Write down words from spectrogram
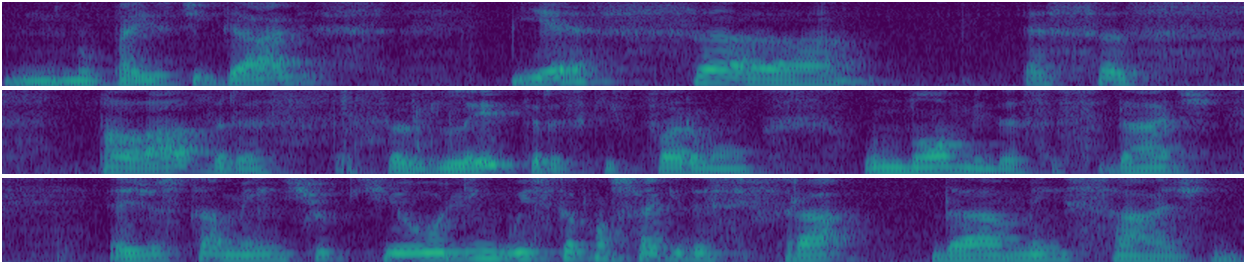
no país de Gales. E essa, essas palavras, essas letras que formam o nome dessa cidade, é justamente o que o linguista consegue decifrar da mensagem.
